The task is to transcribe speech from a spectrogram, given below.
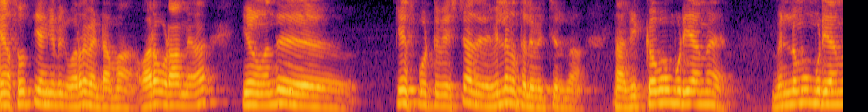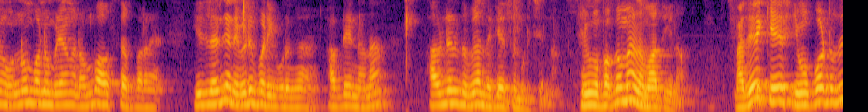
என் சொத்து எங்கிட்ட வர வேண்டாமா? வர விடாமல் இவன் வந்து கேஸ் போட்டு வச்சுட்டு அது வில்லங்கத்தில் வச்சுருக்கான். நான் விற்கவும் முடியாமல் மில்லவும் முடியாமல் ஒன்றும் பண்ண முடியாமல் ரொம்ப அவசரப்படுறேன் இதுலேருந்து என்னை விடுபடி கொடுங்க அப்படின்னா அப்படின்னு போய் அந்த கேஸை முடிச்சிடலாம். இவங்க பக்கமே அதை மாற்றிக்கலாம் அதே கேஸ் இவன் போட்டது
